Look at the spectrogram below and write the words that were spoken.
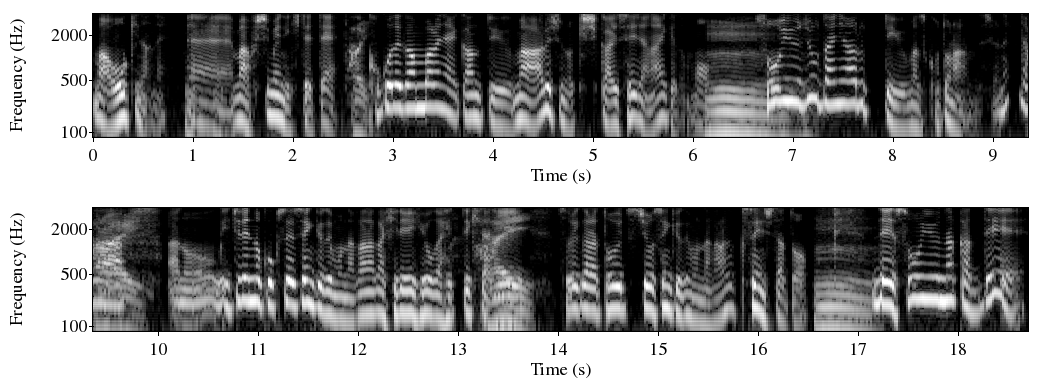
まあ大きなねえーまあ、節目に来てて、はい、ここで頑張らないかんっていう、まあ、ある種の起死回生じゃないけどもそういう状態にあるっていうまずことなんですよね。だから、はい、あの一連の国政選挙でもなかなか比例票が減ってきたり、はい、それから統一地方選挙でもなかなか苦戦したと。でそういう中で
